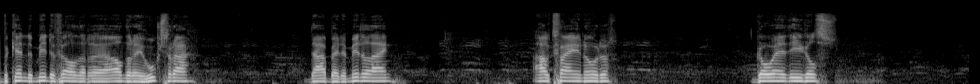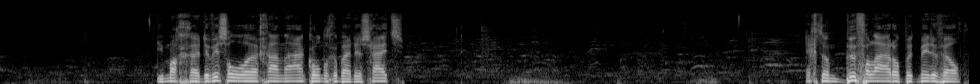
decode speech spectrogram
bekende middenvelder uh, André Hoekstra. Daar bij de middenlijn. Oud Feyenoorder. Go Ahead Eagles. Die mag uh, de wissel uh, gaan aankondigen bij de scheids. Echt een buffelaar op het middenveld.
